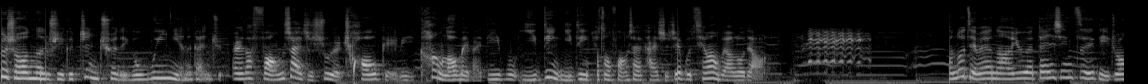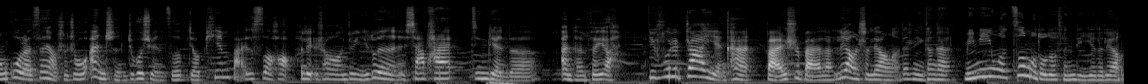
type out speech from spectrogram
这时候呢，就是一个正确的一个微黏的感觉，而且它防晒指数也超给力。抗老美白第一步一定一定要从防晒开始，这步千万不要漏掉了。很多姐妹呢，因为担心自己底妆过了三小时之后暗沉，就会选择比较偏白的色号，在脸上就一顿瞎拍，经典的暗弹飞啊！皮肤这乍一眼看白是白了，亮是亮了，但是你看看，明明用了这么多的粉底液的量，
